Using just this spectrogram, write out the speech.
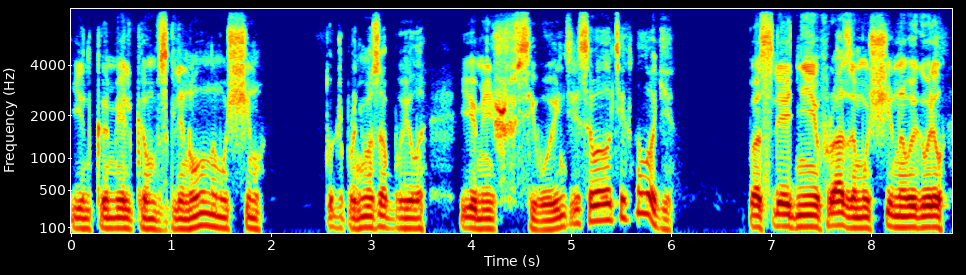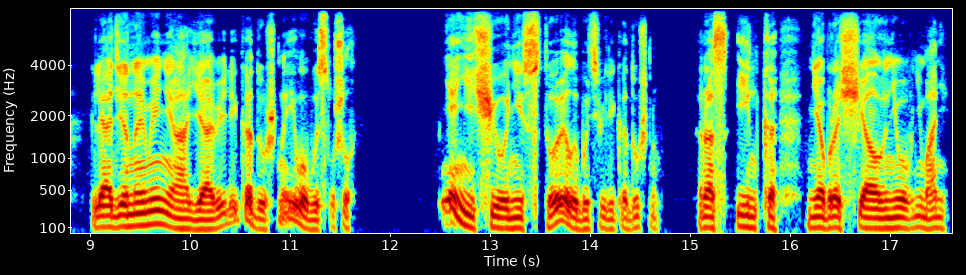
Инка мельком взглянула на мужчину тут же про него забыла. Ее меньше всего интересовала технология. Последние фразы мужчина выговорил, глядя на меня, я великодушно его выслушал. Мне ничего не стоило быть великодушным, раз Инка не обращала на него внимания.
